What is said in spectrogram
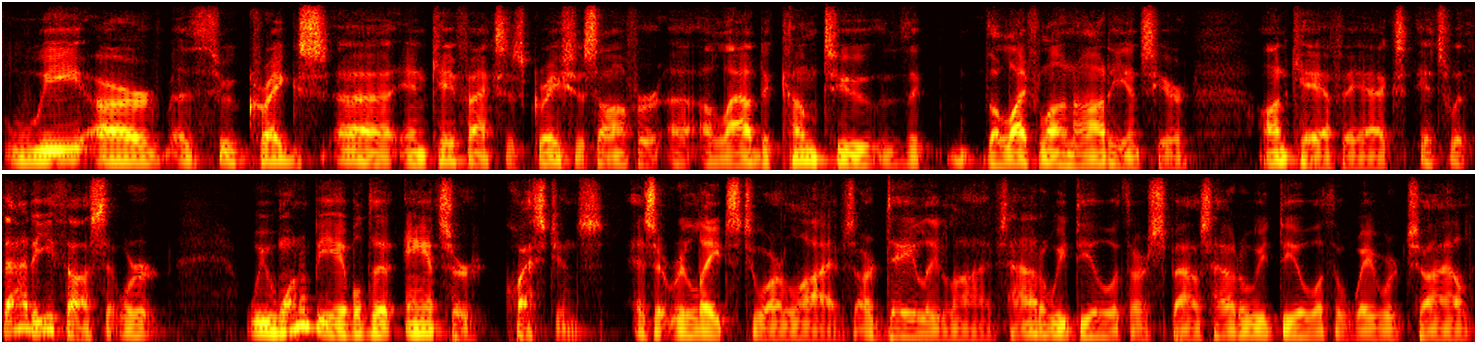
we are uh, through Craig's uh, and KFAX's gracious offer uh, allowed to come to the the Lifeline audience here on KFAX. It's with that ethos that we're we want to be able to answer questions as it relates to our lives, our daily lives. How do we deal with our spouse? How do we deal with a wayward child?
